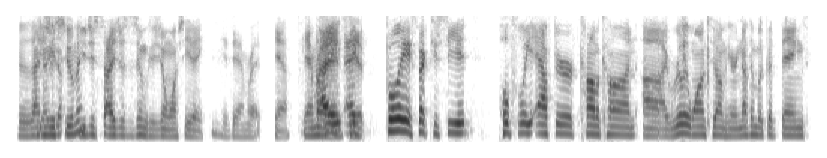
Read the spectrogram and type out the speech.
Because I You know just you don't- assuming? You just, I just assume because you don't watch TV. You're damn right. Yeah. Damn right. I, I, didn't see I it. fully expect to see it. Hopefully after Comic Con. Uh, I really want to. I'm hearing nothing but good things.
